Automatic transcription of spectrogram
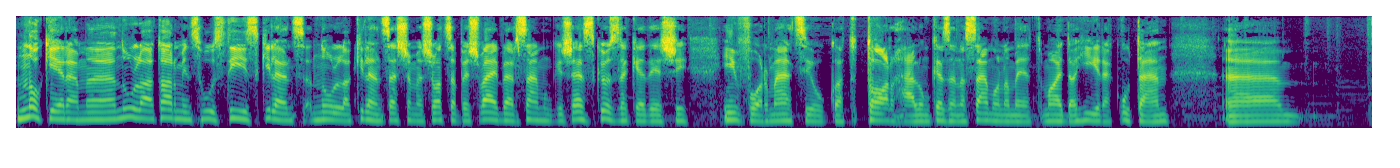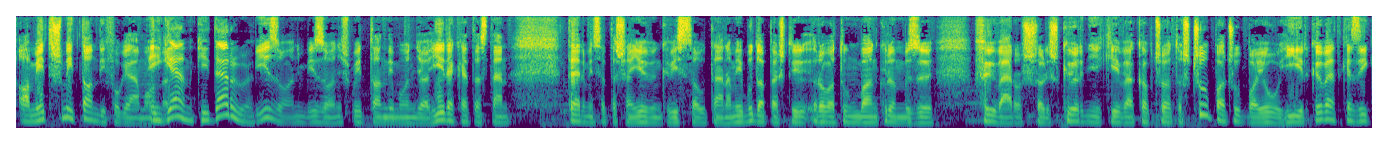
No kérem, 0 30 20 10 9 0 9 SMS, WhatsApp és Viber számunk, és ez közlekedési információkat tarhálunk ezen a számon, amelyet majd a hírek után uh, amit Schmidt Andi fog elmondani. Igen, kiderül? Bizony, bizony, Schmidt Andi mondja a híreket, aztán természetesen jövünk vissza utána. Mi budapesti rovatunkban különböző fővárossal és környékével kapcsolatos csupa-csupa jó hír következik.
